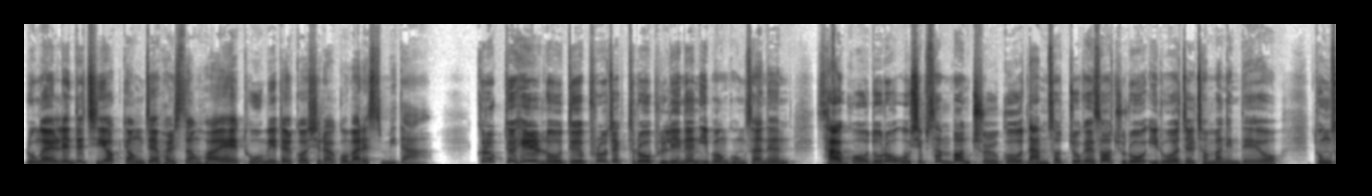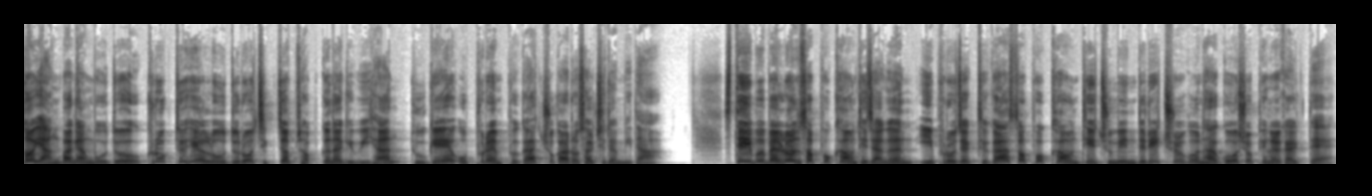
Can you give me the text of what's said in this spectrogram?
롱아일랜드 지역 경제 활성화에 도움이 될 것이라고 말했습니다. 크룩트힐 로드 프로젝트로 불리는 이번 공사는 495도로 53번 출구 남서쪽에서 주로 이루어질 전망인데요. 동서 양방향 모두 크룩트힐 로드로 직접 접근하기 위한 두 개의 off-ramp가 추가로 설치됩니다. 스티브 벨론 서포 카운티장은 이 프로젝트가 서포 카운티 주민들이 출근하고 쇼핑을 갈 때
